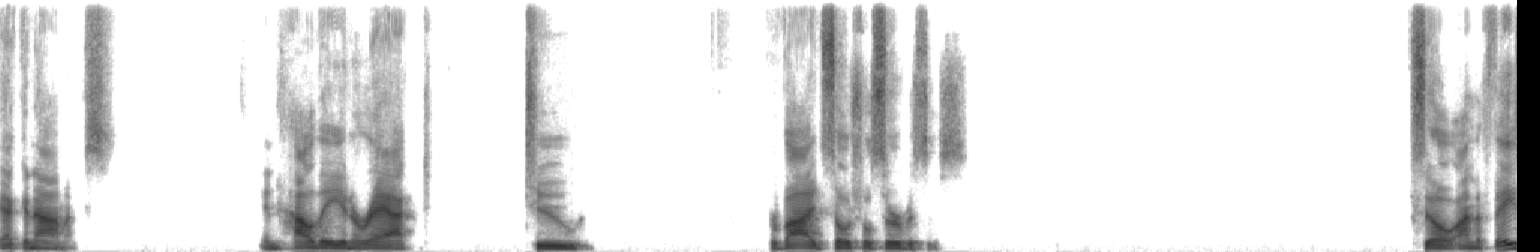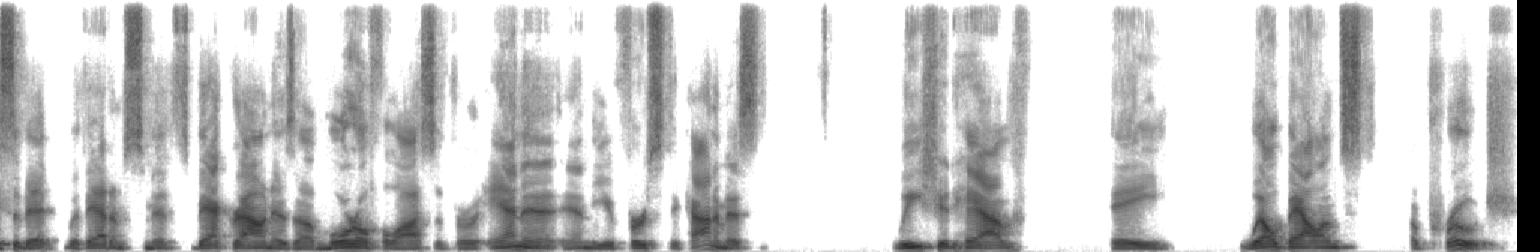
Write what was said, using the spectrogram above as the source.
economics and how they interact to provide social services. So on the face of it, with Adam Smith's background as a moral philosopher and, a, and the first economist, we should have a well-balanced approach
